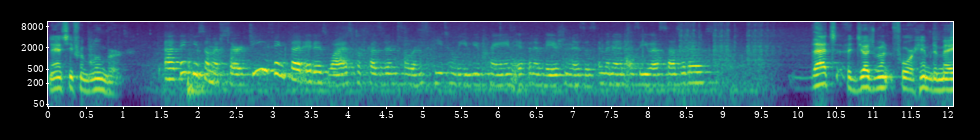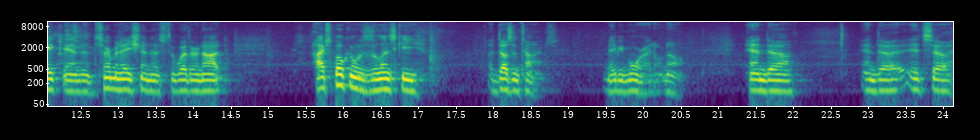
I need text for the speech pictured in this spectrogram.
Nancy from Bloomberg. Uh, Thank you so much, sir. Do you think that it is wise for President Zelensky to leave Ukraine if an invasion is as imminent as the U.S. says it is? That's a judgment for him to make and a determination as to whether or not, I've spoken with Zelensky a dozen times, maybe more, I don't know. And, uh, and uh, it's, uh,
